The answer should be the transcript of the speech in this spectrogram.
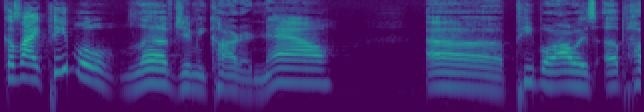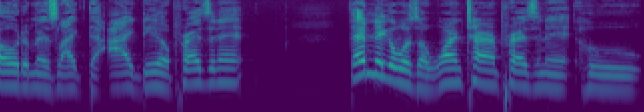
Cause like people love Jimmy Carter now. Uh people always uphold him as like the ideal president. That nigga was a one term president who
